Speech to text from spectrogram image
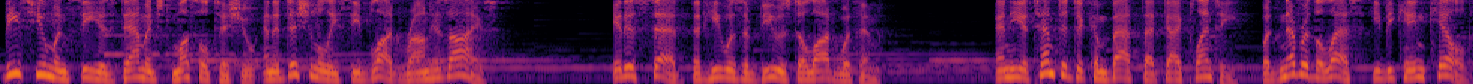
These humans see his damaged muscle tissue and additionally see blood round his eyes. It is said that he was abused a lot with him. And he attempted to combat that guy plenty, but nevertheless he became killed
